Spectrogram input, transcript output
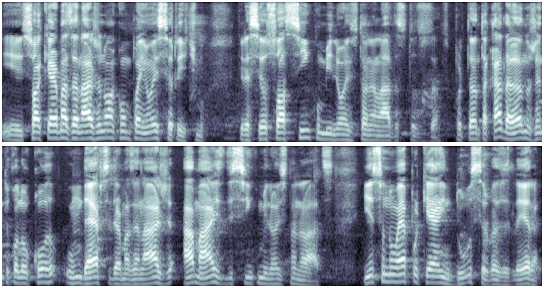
E só que a armazenagem não acompanhou esse ritmo. Cresceu só 5 milhões de toneladas todos os anos. Portanto, a cada ano a gente colocou um déficit de armazenagem a mais de 5 milhões de toneladas. Isso não é porque a indústria brasileira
